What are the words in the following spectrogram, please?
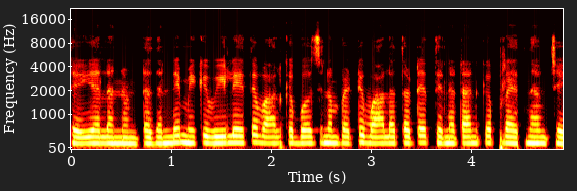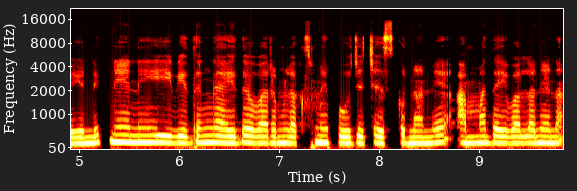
చేయాలని ఉంటుందండి. మీకు వీలైతే వాళ్ళకి భోజనం పెట్టి వాళ్ళతోటే తినటానికి ప్రయత్నం చేయండి. నేను ఈ విధంగా ఐదో వారం లక్ష్మి పూజ చేసుకున్నాను. అమ్మ దయ వల్ల నేను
